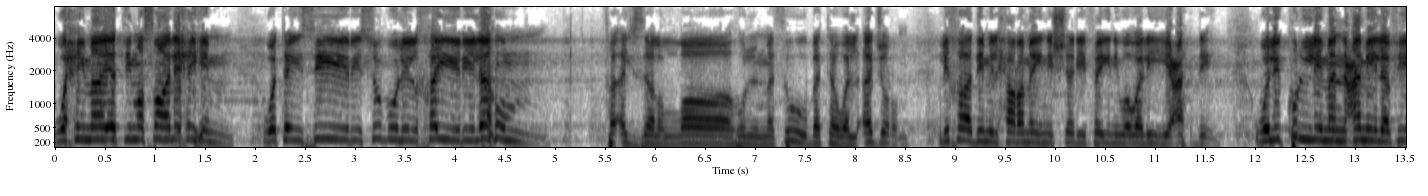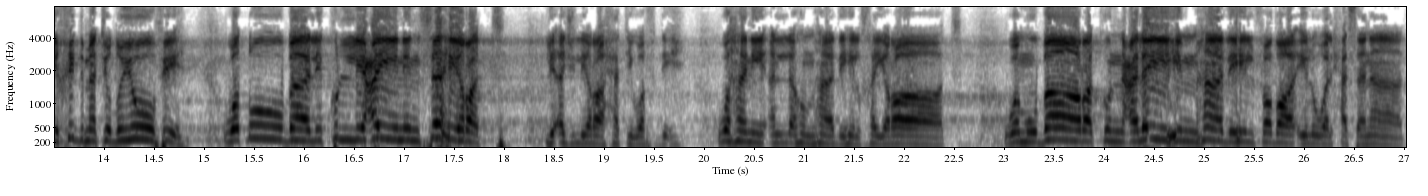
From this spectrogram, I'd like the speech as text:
وحماية مصالحهم وتيسير سبل الخير لهم. فأجزل الله المثوبة والأجر لخادم الحرمين الشريفين وولي عهده ولكل من عمل في خدمة ضيوفه وطوبى لكل عين سهرت لأجل راحة وفده. وهنيئا لهم هذه الخيرات ومبارك عليهم هذه الفضائل والحسنات.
